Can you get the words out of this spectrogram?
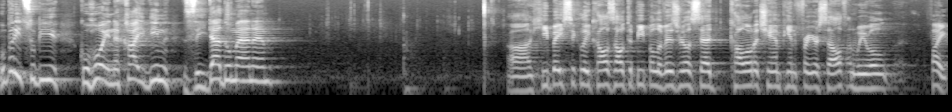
Оберіть собі кого, і нехай він зійде до мене. Uh, he basically calls out the people of Israel, said, Call out a champion for yourself, and we will fight.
